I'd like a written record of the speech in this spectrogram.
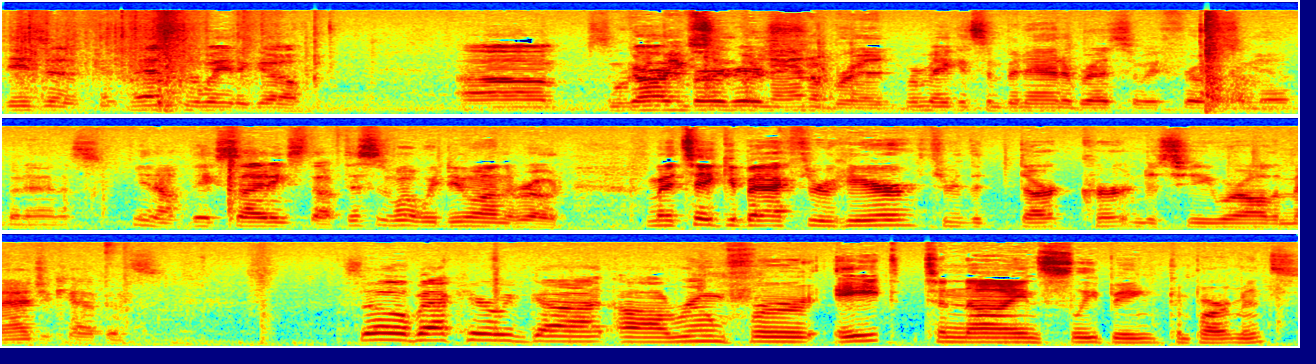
these are that's the way to go. Um, some garden make some burgers. banana bread. We're making some banana bread, so we froze some old bananas. You know, the exciting stuff. This is what we do on the road. I'm going to take you back through here, through the dark curtain, to see where all the magic happens. So back here we've got uh, room for eight to nine sleeping compartments.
